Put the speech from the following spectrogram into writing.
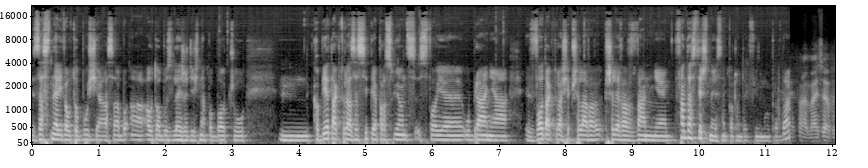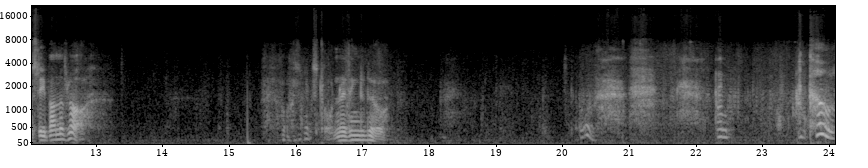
zasnęli w autobusie, a, autobus leży gdzieś na poboczu, kobieta, która zasypia prasując swoje ubrania, woda, która się przelewa, przelewa w wannie. Fantastyczny jest ten początek filmu, prawda? Extraordinary thing to do. I'm... I'm cold.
